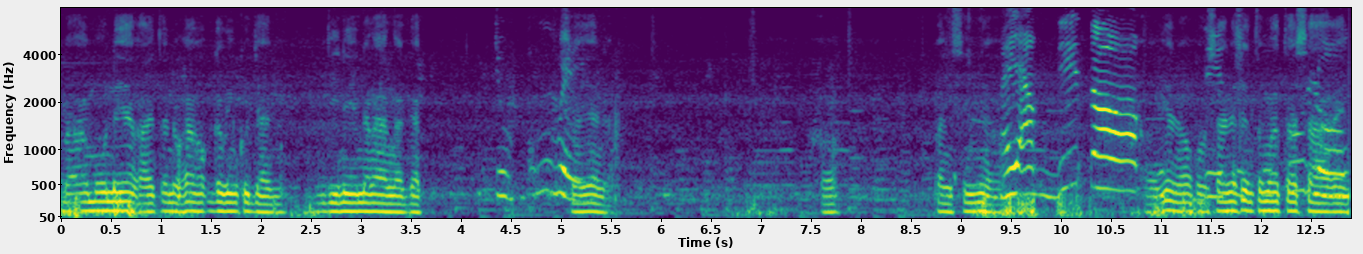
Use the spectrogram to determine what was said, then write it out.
Maamo na yan kahit anong hawak gawin ko dyan. Hindi na yan nangangagat. So, ayan o. Oh. Pansin nyo. oh. Ay, ako dito. Oh, yan o, kung tumataas sa akin.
